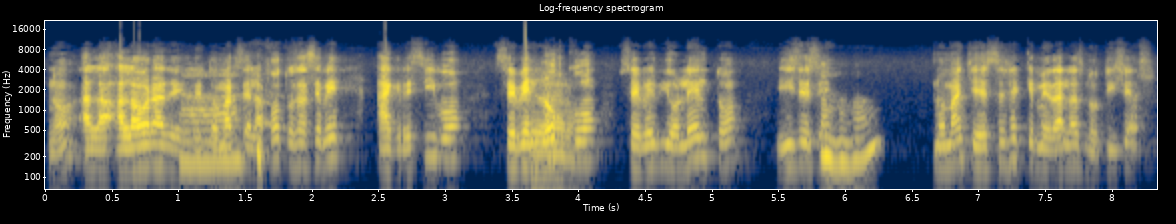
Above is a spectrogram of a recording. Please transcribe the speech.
¿no? A la, a la hora de, ah. tomarse la foto. O sea, se ve agresivo, se ve loco, se ve violento. Y dices, no manches, ¿este es el que me da las noticias?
